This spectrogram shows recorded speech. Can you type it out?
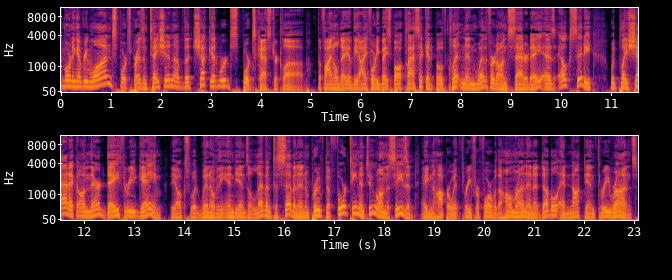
Good morning, everyone. Sports presentation of the Chuck Edwards Sportscaster Club. The final day of the I 40 Baseball Classic at both Clinton and Weatherford on Saturday as Elk City would play Shattuck on their day three game. The Elks would win over the Indians 11 to 7 and improve to 14 and 2 on the season. Aiden Hopper went 3 for 4 with a home run and a double and knocked in 3 runs.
